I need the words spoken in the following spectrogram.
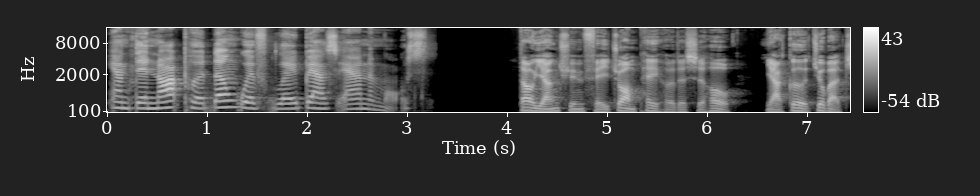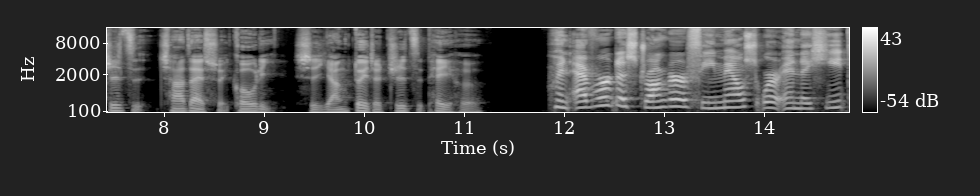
and did not put them with Laban's animals. 到羊群肥壮配合的时候，雅各就把枝子插在水沟里，使羊对着枝子配合。Whenever the stronger females were in the heat,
